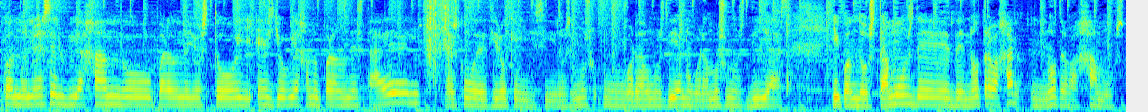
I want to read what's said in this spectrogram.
Cuando no es él viajando para donde yo estoy, es yo viajando para donde está él. Es como decir, ok, si nos hemos guardado unos días, nos guardamos unos días. Y cuando estamos de, de no trabajar, no trabajamos.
